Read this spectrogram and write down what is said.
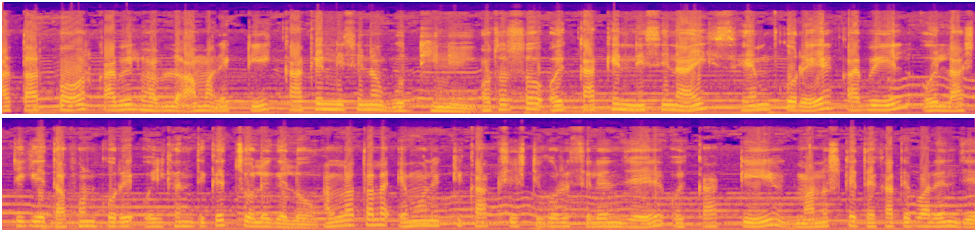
আর তারপর কাবিল ভাবলো, আমার একটি কাকের নিশানা বুদ্ধি নেই। অথচ ওই কাকের নিশানায় সেম করে কাবিল ওই লাশটিকে দাফন করে ওইখান থেকে চলে গেল। আল্লাহ তালা এমন একটি কাক সৃষ্টি করেছিলেন যে, ওই কাকটি মানুষকে দেখাতে পারেন যে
